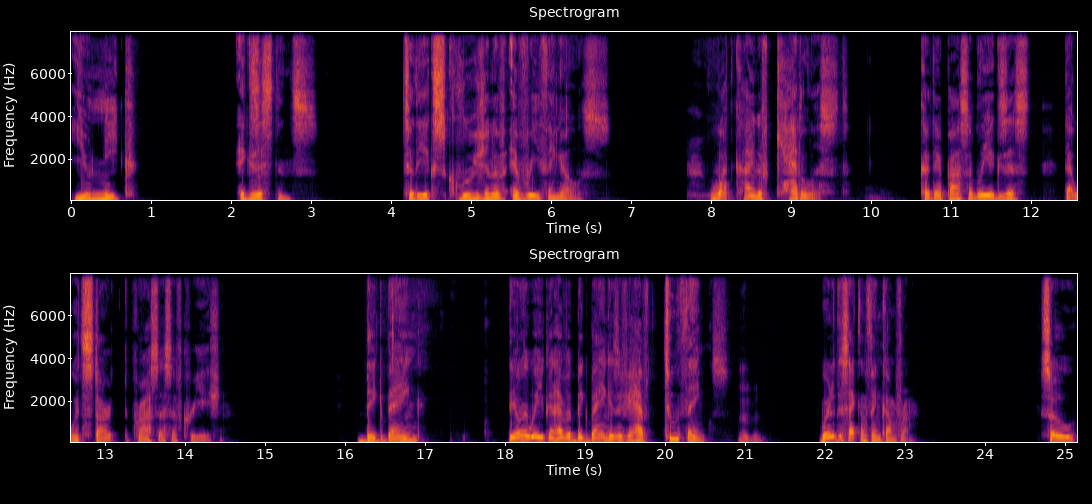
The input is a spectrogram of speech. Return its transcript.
unique existence to the exclusion of everything else, what kind of catalyst could there possibly exist that would start the process of creation? Big Bang? The only way you can have a Big Bang is if you have two things. hmm Where did the second thing come from? So,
